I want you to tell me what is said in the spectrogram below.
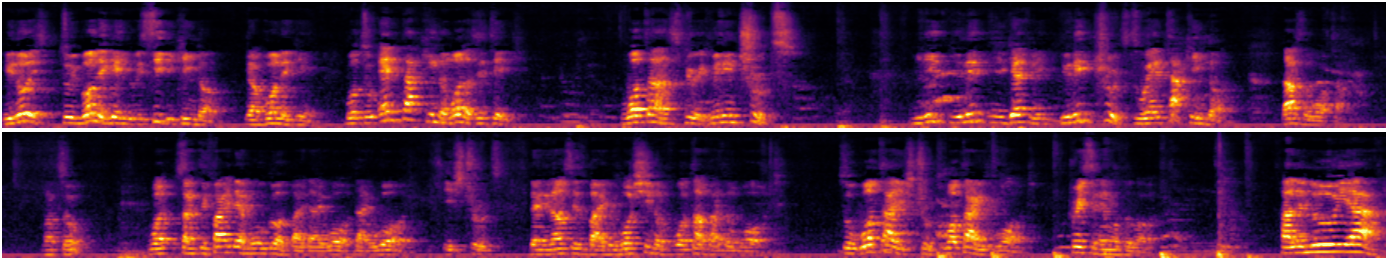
You know, to be born again, you receive the kingdom, you are born again. But to enter kingdom, what does it take? Water and spirit, meaning truth. You need, you need, you get me? You need truth to enter kingdom. That's the water. Not so? What sanctify them, O God, by thy word. Thy word is truth. Then it now says, by the washing of water by the word. So water is truth, water is word. Praise the name of the Lord. Hallelujah.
